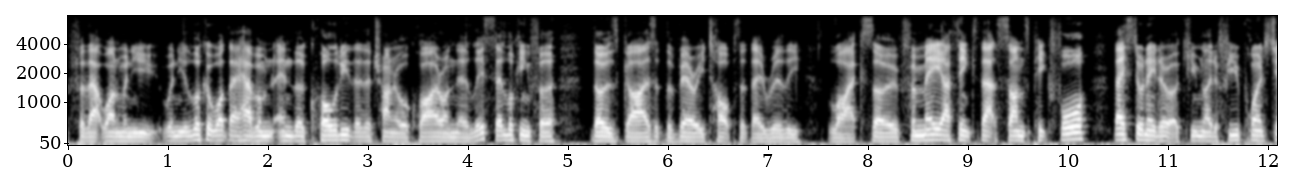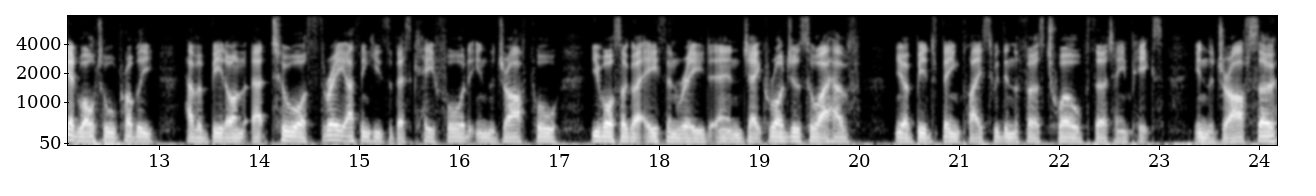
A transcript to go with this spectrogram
for that one. When you when you look at what they have and, the quality that they're trying to acquire on their list, they're looking for those guys at the very top that they really like. So for me, I think that Suns pick four. They still need to accumulate a few points. Jed Walter will probably have a bid on at two or three. I think he's the best key forward in the draft pool. You've also got Ethan Read and Jake Rogers, who I have you know, bids being placed within the first 12, 13 picks in the draft. So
